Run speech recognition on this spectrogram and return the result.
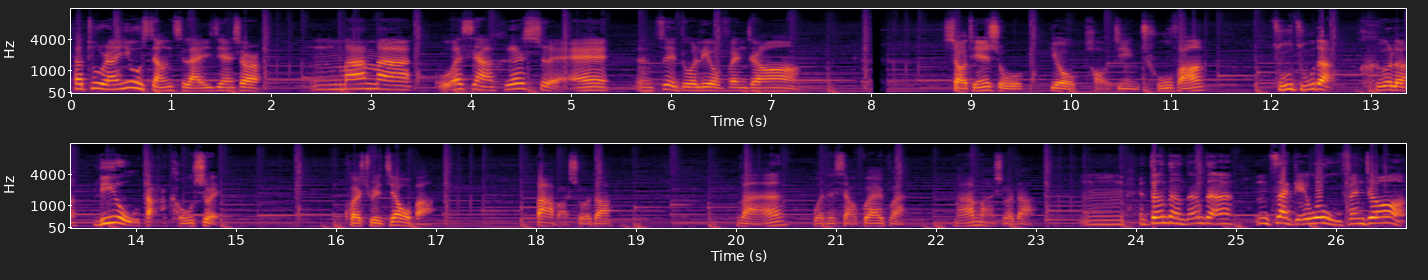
他突然又想起来一件事儿：“嗯，妈妈，我想喝水，嗯，最多六分钟。”小田鼠又跑进厨房，足足的。喝了六大口水，快睡觉吧，爸爸说道。晚安，我的小乖乖，妈妈说道。嗯，等等等等，再给我五分钟。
